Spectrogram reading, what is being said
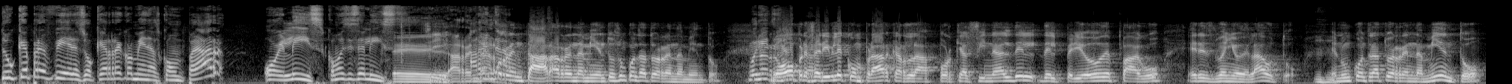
¿Tú qué prefieres o qué recomiendas? ¿Comprar o lease? ¿Cómo se dice lease? Eh, Sí, arrendar. Rentar, arrendamiento, es un contrato de arrendamiento. No, preferible comprar, Carla, porque al final del, del periodo de pago eres dueño del auto. En un contrato de arrendamiento,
